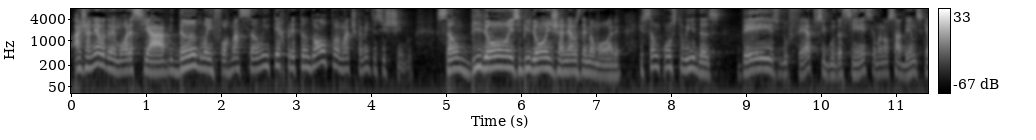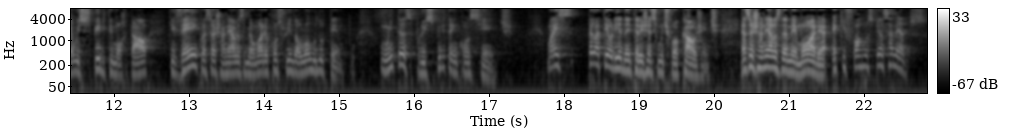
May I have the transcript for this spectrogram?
a janela da memória se abre dando uma informação, interpretando automaticamente esse estímulo. São bilhões e bilhões de janelas da memória que são construídas desde o feto, segundo a ciência, mas nós sabemos que é o espírito imortal que vem com essas janelas de memória construindo ao longo do tempo. Muitas para o espírito é inconsciente. Mas, pela teoria da inteligência multifocal, gente, essas janelas da memória é que formam os pensamentos.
